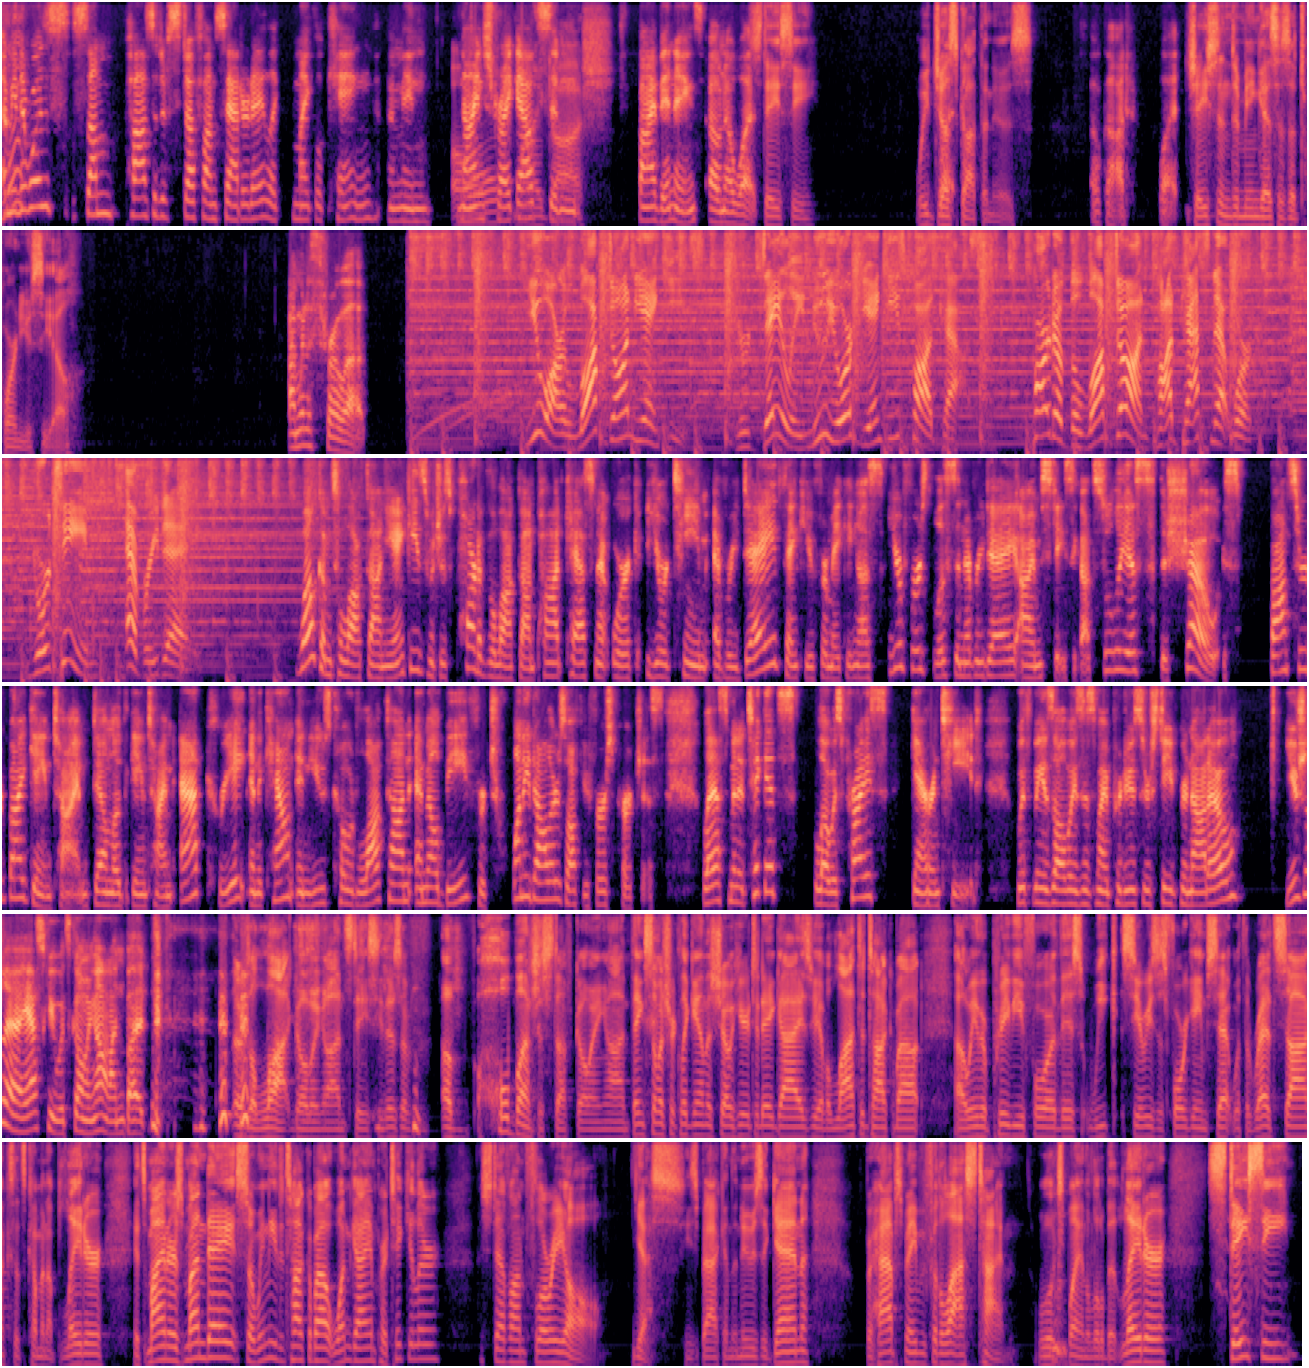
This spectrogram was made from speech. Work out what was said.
I mean, there was some positive stuff on Saturday, like Michael King. I mean, nine Oh strikeouts my in five innings. Oh no, what? Stacey, we just got the news. Oh God, what? Jasson Dominguez has a torn UCL. I'm gonna throw up. You are Locked On Yankees, your daily New York Yankees podcast. Part of the Locked On Podcast Network. Your team every day. Welcome to Locked On Yankees, which is part of the Locked On Podcast Network, your team every day. Thank you for making us your first listen every day. I'm Stacey Gotsoulias. The show is sponsored by Game Time. Download the Game Time app, create an account, and use code Locked On MLB for $20 off your first purchase. Last minute tickets, lowest price, guaranteed. With me, as always, is my producer, Steve Granado. Usually I ask you what's going on, but There's a lot going on, Stacey. There's a, a whole bunch of stuff going on. Thanks so much for clicking on the show here today, guys. We have a lot to talk about. Uh, we have a preview for this week series, this four game set with the Red Sox. That's coming up later. It's Minors Monday, so we need to talk about one guy in particular, Stevan Florial. Yes, he's back in the news again, perhaps maybe for the last time. We'll explain a little bit later. Stacey,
